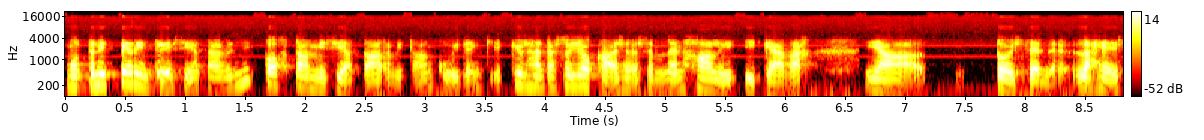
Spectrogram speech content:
mutta niitä perinteisiä tarvitaan, niitä kohtaamisia tarvitaan kuitenkin. Kyllähän tässä on jokaisella semmoinen hali ikävä ja toisten läheis,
